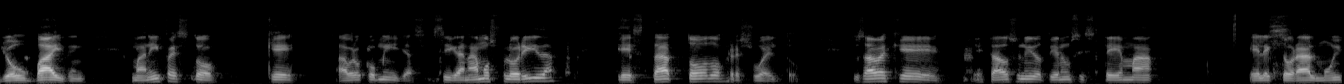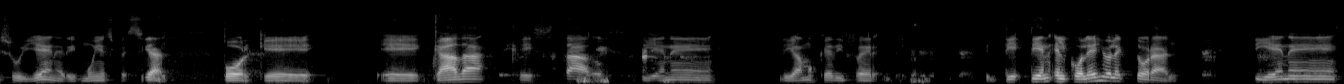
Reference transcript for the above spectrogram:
Joe Biden, manifestó que, abro comillas, si ganamos Florida, está todo resuelto. Tú sabes que Estados Unidos tiene un sistema electoral muy sui generis, muy especial, porque eh, cada estado tiene, digamos que diferente, tiene, el colegio electoral tiene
